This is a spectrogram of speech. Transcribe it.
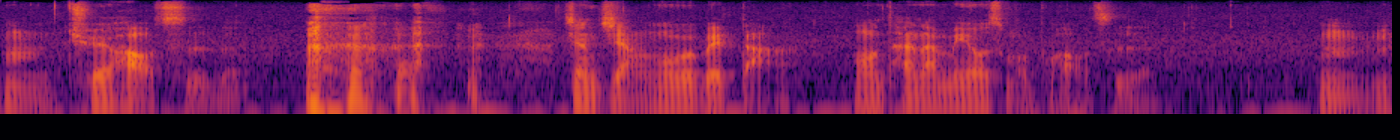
嗯，缺好吃的。这样讲会不会被打？哦，台南没有什么不好吃的，嗯嗯。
